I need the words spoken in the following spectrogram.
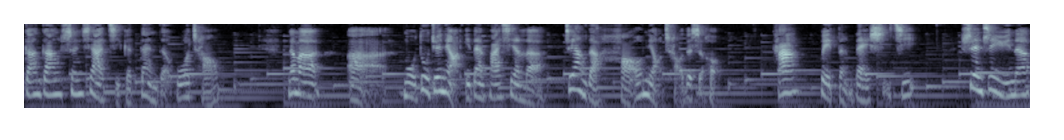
刚刚生下几个蛋的窝巢。那么啊，母杜鹃鸟一旦发现了这样的好鸟巢的时候，它会等待时机，甚至于呢，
